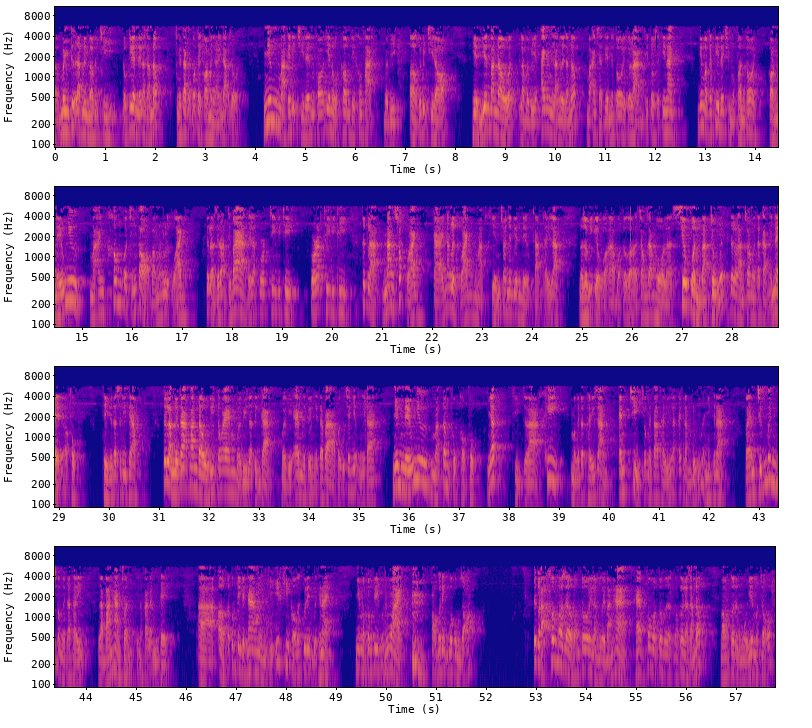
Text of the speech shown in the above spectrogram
uh, mình tự đặt mình vào vị trí đầu tiên đấy là giám đốc người ta cũng có thể coi mình là lãnh đạo rồi. Nhưng mà cái vị trí đấy nó có yên ổn không thì không phải bởi vì ở cái vị trí đó hiển nhiên ban đầu ấy là bởi vì anh là người giám đốc mà anh trả tiền cho tôi để tôi làm thì tôi sẽ tin anh. Nhưng mà cái tin đấy chỉ một phần thôi. Còn nếu như mà anh không có chứng tỏ bằng năng lực của anh tức là giai đoạn thứ ba đấy là productivity productivity tức là năng suất của anh cái năng lực của anh mà khiến cho nhân viên đều cảm thấy là nó giống như kiểu gọi là bọn tôi gọi là trong giang hồ là siêu quần bạc chúng ấy tức là làm cho người ta cảm thấy nể và phục thì người ta sẽ đi theo. Tức là người ta ban đầu đi theo em bởi vì là tình cảm bởi vì em đã tuyển người ta vào bởi vì trách nhiệm của người ta. Nhưng nếu như mà tâm phục khẩu phục nhất thì là khi mà người ta thấy rằng em chỉ cho người ta thấy là cách làm đúng là như thế nào và em chứng minh cho người ta thấy là bán hàng chuẩn thì nó phải là như thế. À, ở các công ty Việt Nam mình thì ít khi có cái quy định về cái này nhưng mà công ty của nước ngoài họ quy định vô cùng rõ tức là không bao giờ bọn tôi là người bán hàng hay không bọn tôi bọn tôi là giám đốc mà bọn tôi được ngồi yên một chỗ.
